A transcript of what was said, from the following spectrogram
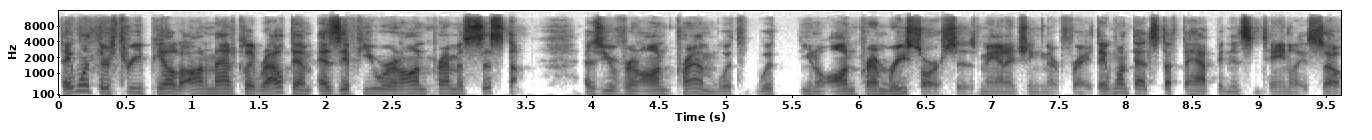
They want their 3PL to automatically route them as if you were an on-premise system as you're on-prem with with you know on-prem resources managing their freight. They want that stuff to happen instantaneously. So,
